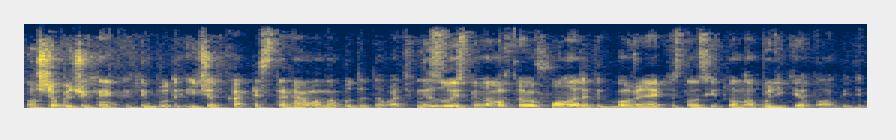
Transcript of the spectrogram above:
ошибочок ніяких не буде, і чітка СТГ вона буде давати. Внизу є міномер телефону для підбору якісного світла на будь-які автомобілі.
